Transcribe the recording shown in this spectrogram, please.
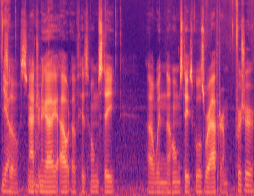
Yeah. So snatching Mhm. a guy out of his home state uh, when the home state schools were after him. for sure.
